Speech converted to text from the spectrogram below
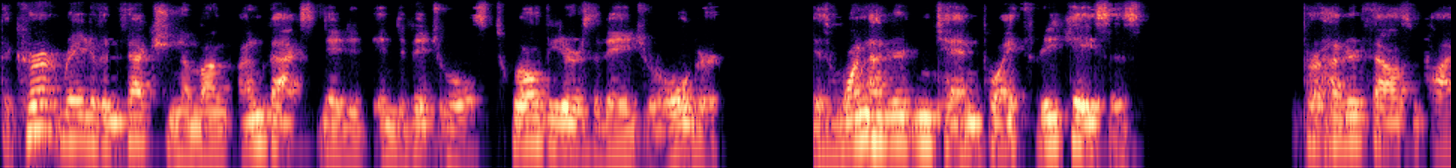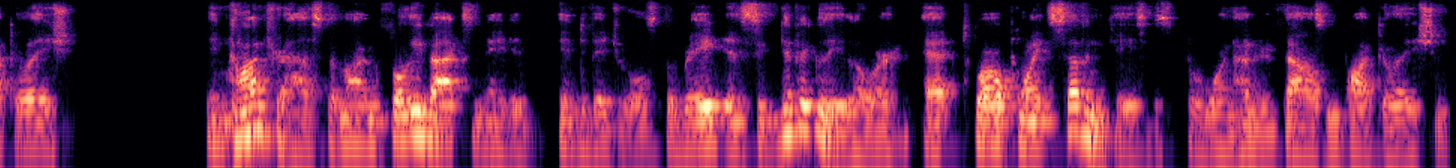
The current rate of infection among unvaccinated individuals 12 years of age or older is 110.3 cases per 100,000 population. In contrast, among fully vaccinated individuals, the rate is significantly lower at 12.7 cases per 100,000 population.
